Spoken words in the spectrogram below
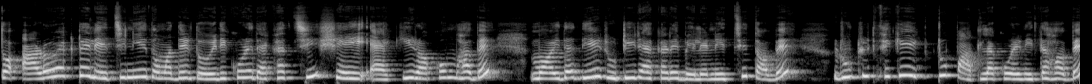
তো আরও একটা লেচি নিয়ে তোমাদের তৈরি করে দেখাচ্ছি, সেই একই রকমভাবে ময়দা দিয়ে রুটির আকারে বেলে নিচ্ছি। তবে রুটির থেকে একটু পাতলা করে নিতে হবে।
